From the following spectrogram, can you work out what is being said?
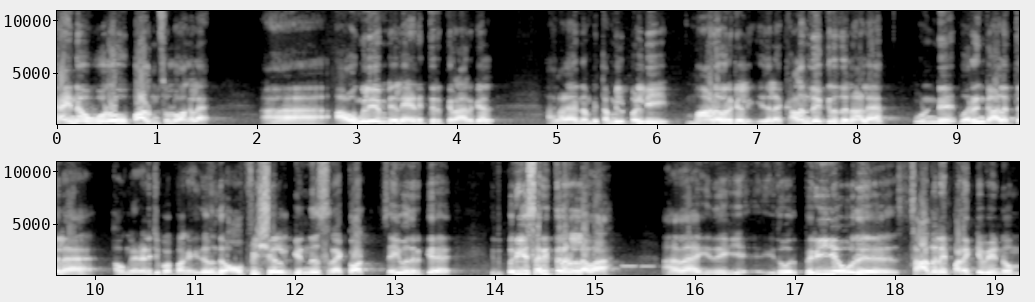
சைனா உறவு பால்னு சொல்லுவாங்கள்ல அவங்களையும் இதில் இணைத்திருக்கிறார்கள். அதனால் நம்ம தமிழ் பள்ளி மாணவர்கள் இதில் கலந்துக்கிறதுனால ஒன்று வருங்காலத்தில் அவங்க நினச்சி பார்ப்பாங்க இது வந்து அஃபிஷியல் கின்னஸ் ரெக்கார்ட் செய்வதற்கு இது பெரிய சரித்திரம் அல்லவா? அதான் இது இது ஒரு பெரிய ஒரு சாதனை படைக்க வேண்டும்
